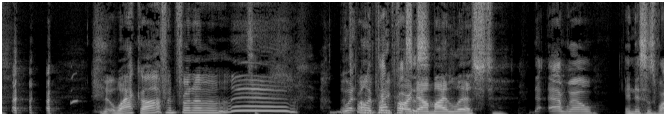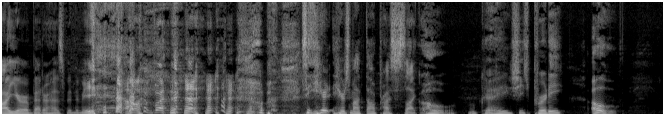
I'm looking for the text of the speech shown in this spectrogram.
Whack off in front of them. Eh, that's What- probably the pretty far process- down my list. Uh, well, and this is why you're a better husband to me. Oh. but see, here, here's my thought process: like, oh, okay, she's pretty. Oh,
